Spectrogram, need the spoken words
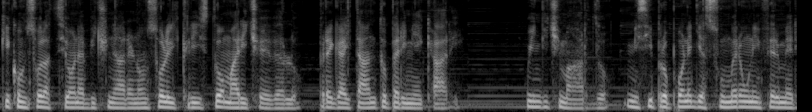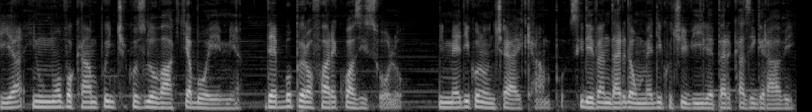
Che consolazione avvicinare non solo il Cristo, ma riceverlo. Pregai tanto per i miei cari. 15 marzo. Mi si propone di assumere un'infermeria in un nuovo campo in Cecoslovacchia, Boemia. Debbo però fare quasi solo. Il medico non c'è al campo, si deve andare da un medico civile per casi gravi.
